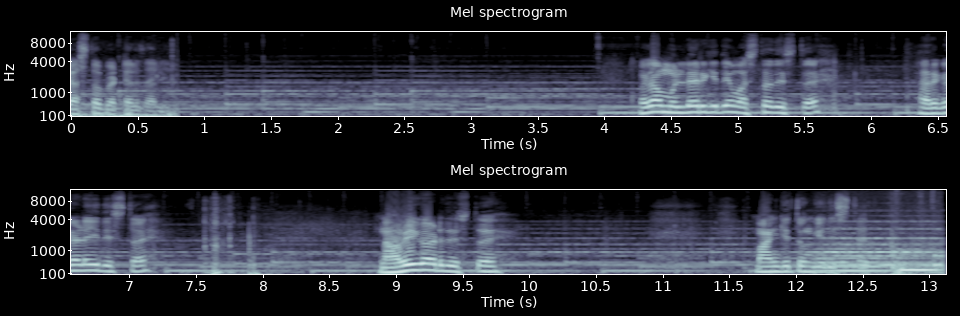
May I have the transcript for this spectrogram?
जास्त बेटर झाली. बघा मुल्लेर किती मस्त दिसतोय. हरगडही दिसतोय. नावीगड दिसतोय. मांगी तुंगी दिसतोय.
